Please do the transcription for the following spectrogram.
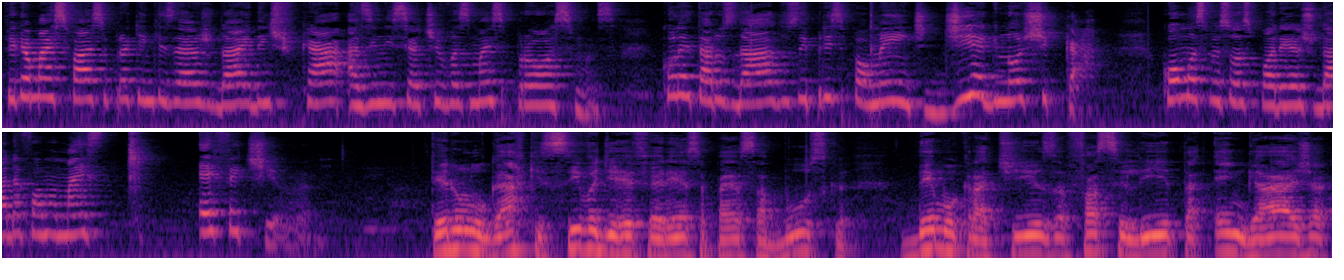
fica mais fácil para quem quiser ajudar a identificar as iniciativas mais próximas, coletar os dados e principalmente diagnosticar como as pessoas podem ajudar da forma mais efetiva. Ter um lugar que sirva de referência para essa busca democratiza, facilita, engaja,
